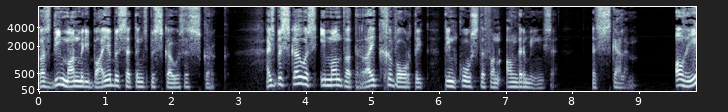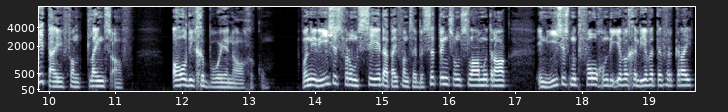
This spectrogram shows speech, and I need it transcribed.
was die man met die baie besittings beskou as 'n skurk. Hy's beskou as iemand wat ryk geword het ten koste van ander mense, 'n skelm. Al het hy van kleins af al die gebooie nagekom. Wanneer Jesus vir hom sê dat hy van sy besittings ontslaa moet raak, en Jesus moet volg om die ewige lewe te verkry,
